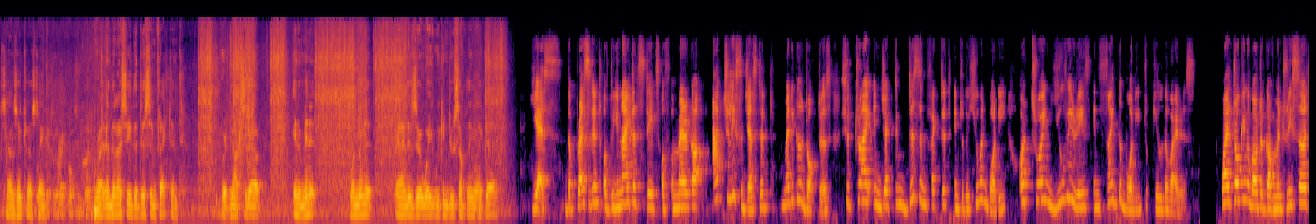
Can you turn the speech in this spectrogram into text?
Sounds interesting. Right, and then I see the disinfectant, where it knocks it out in a minute, one minute. And is there a way we can do something like that? Yes, the President of the United States of America actually suggested medical doctors should try injecting disinfectant into the human body or throwing UV rays inside the body to kill the virus. While talking about a government research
